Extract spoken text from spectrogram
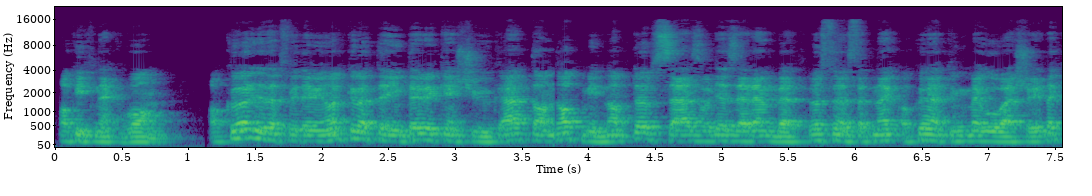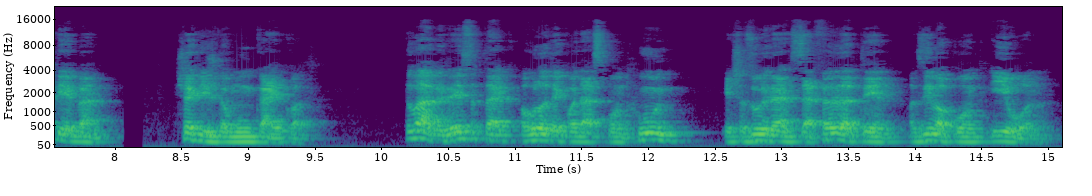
akiknek van. A környezetvédelmi nagyköveteink tevékenységük által nap mint nap több száz vagy ezer embert ösztönöztetnek a környezetünk megóvása érdekében. Segítsd a munkájukat! További részletek a hulladékvadász.hu-n és az új rendszer felületén az ila.io-n.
